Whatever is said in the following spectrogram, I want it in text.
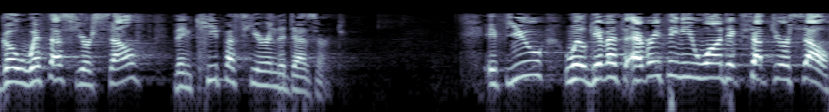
go with us yourself, then keep us here in the desert. If you will give us everything you want except yourself,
